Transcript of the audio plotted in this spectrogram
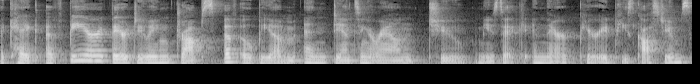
a keg of beer, they're doing drops of opium and dancing around to music in their period piece costumes.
